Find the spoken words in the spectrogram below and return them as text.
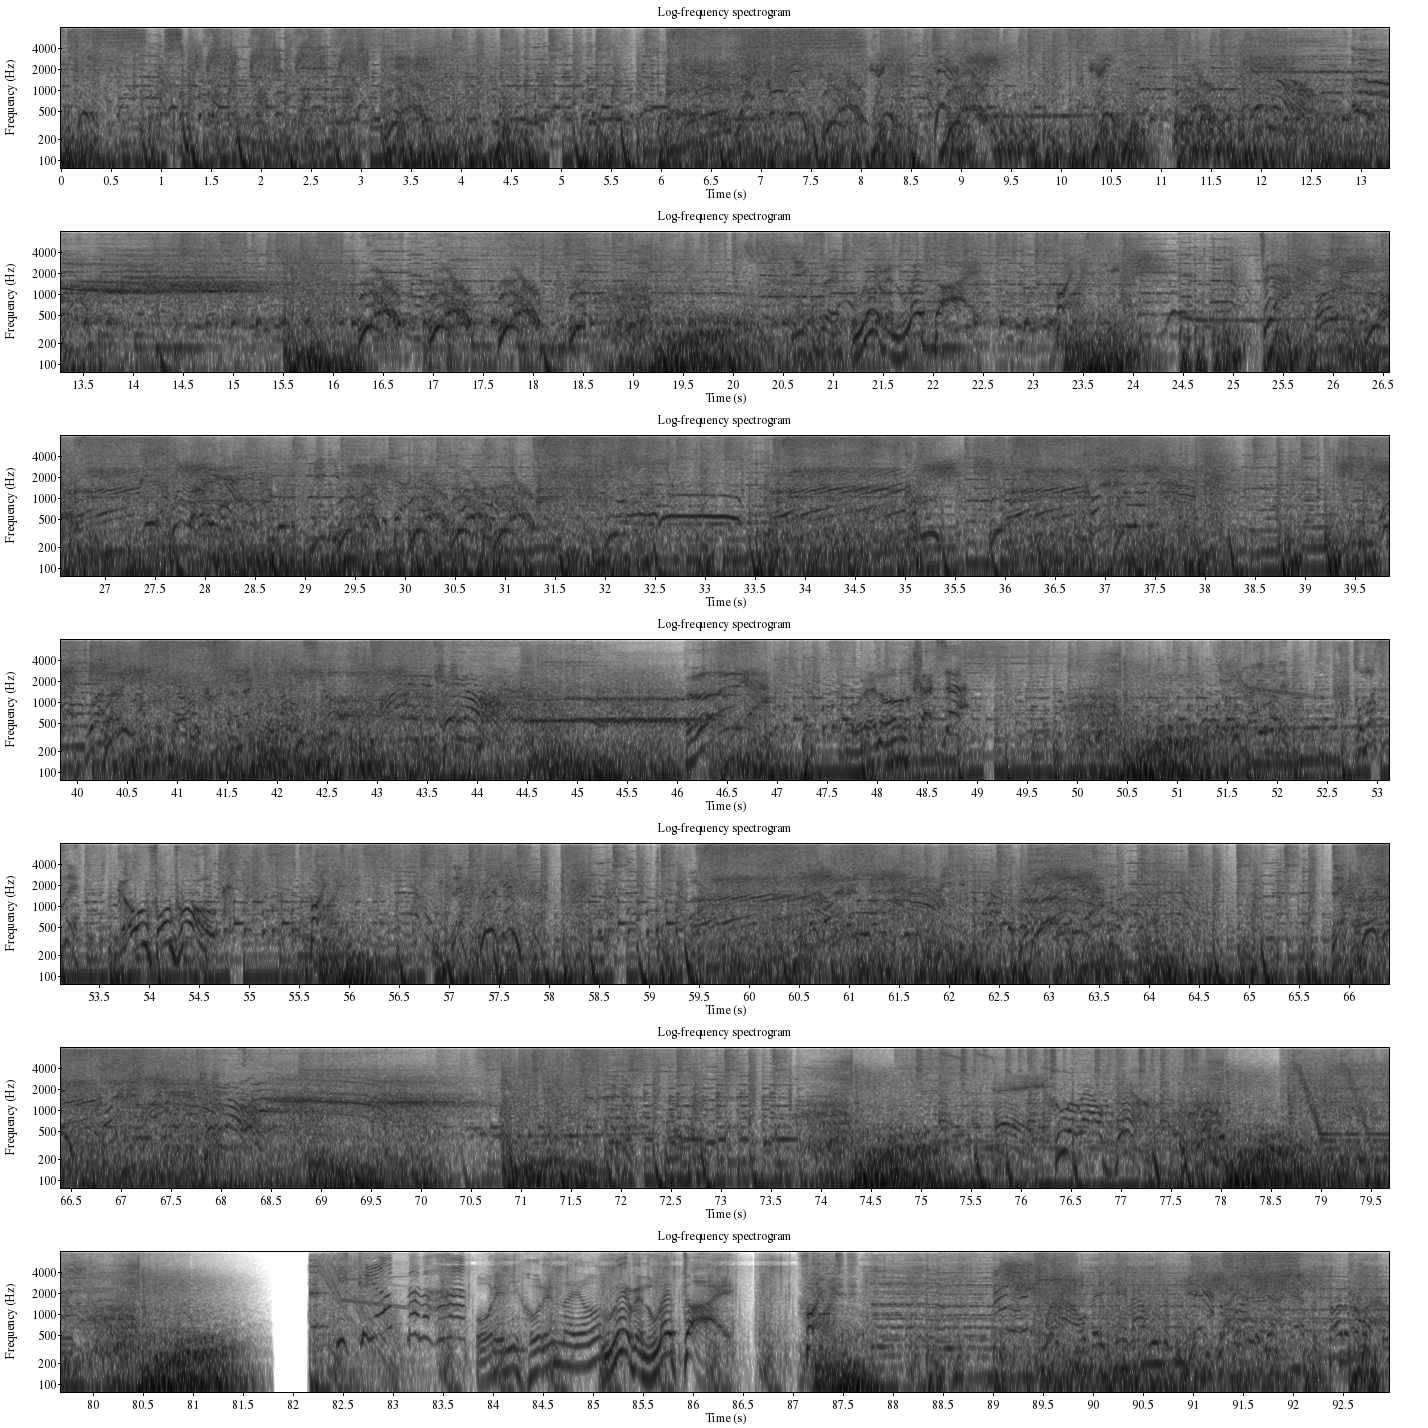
Live and let die! Fight! Wow, they came out with a big right attack at the start of the round.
